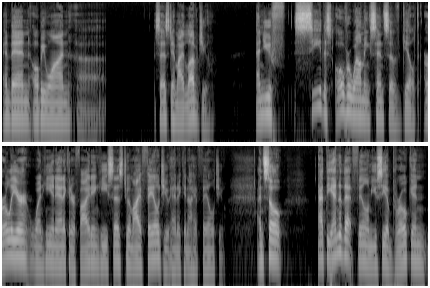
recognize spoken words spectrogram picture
And then Obi Wan uh, says to him, I loved you. And you f- see this overwhelming sense of guilt. Earlier, when he and Anakin are fighting, he says to him, I failed you, Anakin, I have failed you. And so at the end of that film, you see a broken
